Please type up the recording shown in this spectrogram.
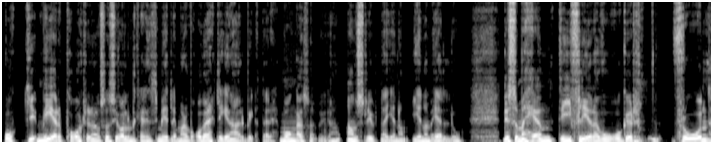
och merparten av socialdemokratins medlemmar var verkligen arbetare. Många som, anslutna genom, genom LO. Det som har hänt i flera vågor från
